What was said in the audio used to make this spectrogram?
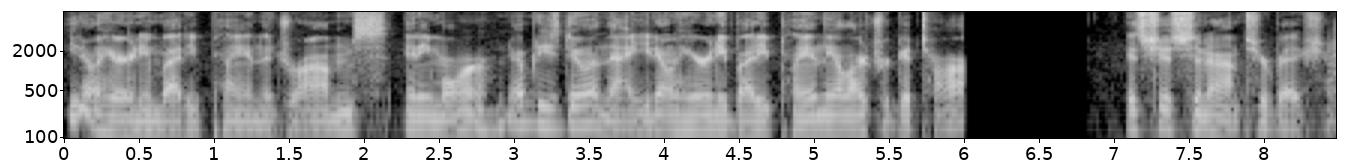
You don't hear anybody playing the drums anymore. Nobody's doing that. You don't hear anybody playing the electric guitar. It's just an observation.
